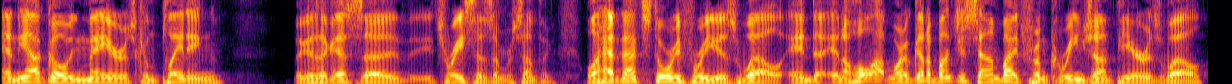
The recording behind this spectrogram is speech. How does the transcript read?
and the outgoing mayor is complaining because I guess uh, it's racism or something. We'll have that story for you as well, and, uh, and a whole lot more. I've got a bunch of sound bites from Karine Jean Pierre as well,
